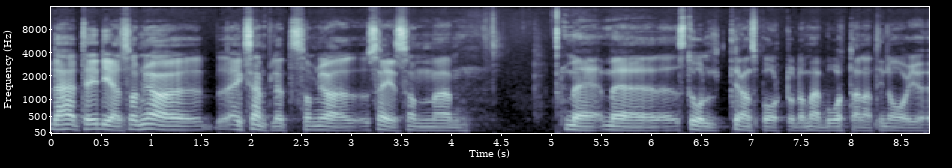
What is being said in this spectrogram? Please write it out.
det här tidiga som jag, exemplet som jag säger som eh, med, med ståltransport och de här båtarna till Norge.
